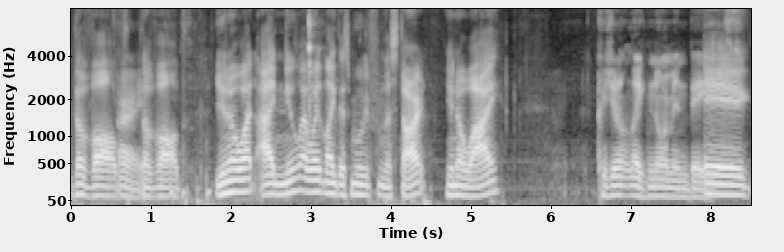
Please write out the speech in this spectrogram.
The Vault. All right. The Vault. You know what? I knew I wouldn't like this movie from the start. You know why? Cause you don't like Norman Bates.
